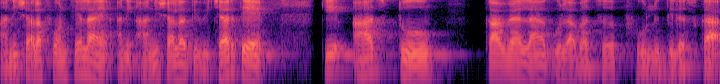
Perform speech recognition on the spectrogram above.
अनिशाला फोन केला आहे आणि अनिशाला ती विचारते की आज तू काव्याला गुलाबाचं फूल दिलंस का?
